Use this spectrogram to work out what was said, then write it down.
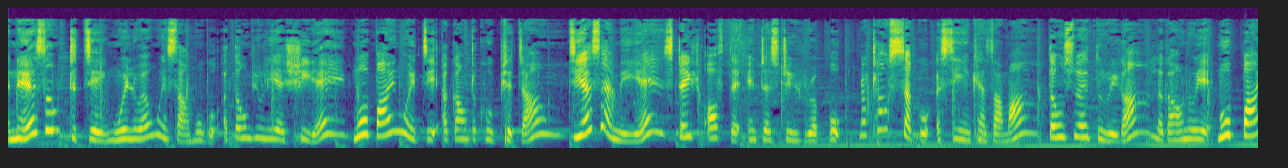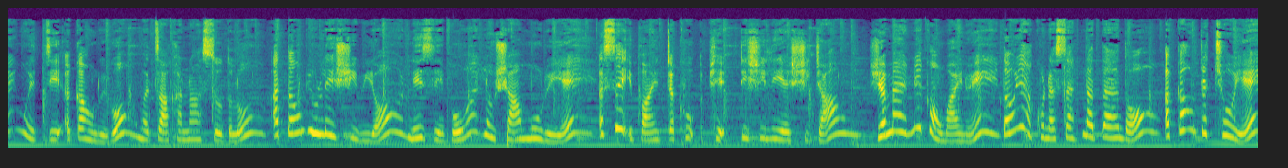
အနည်းဆုံးတစ်ကြိမ်ငွေလွှဲဝန်ဆောင်မှုကိုအသုံးပြုလျက်ရှိတဲ့မိုဘိုင်းငွေကြေးအကောင့်တစ်ခုဖြစ်ကြောင်း GSMA ရဲ့ State of the Industry Report 2019အစီရင်ခံစာမှာတုံးဆွဲသူတွေက၎င်းတို့ရဲ့မိုဘိုင်းငွေကြေးအကောင့်တွေကိုမကြာခဏဆိုသလိုအသုံးပြုလျက်ရှိပြီးတော့နေ့စဉ်ဘဝလှုပ်ရှားမှုတွေရဲ့အစိတ်အပိုင်းတစ်ခုအဖြစ်တည်ရှိလျက်ရှိကြောင်းယမန်နှစ်ကုန်ပိုင်းတွင်382တန်းသောအကောင့်တချို့ရဲ့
